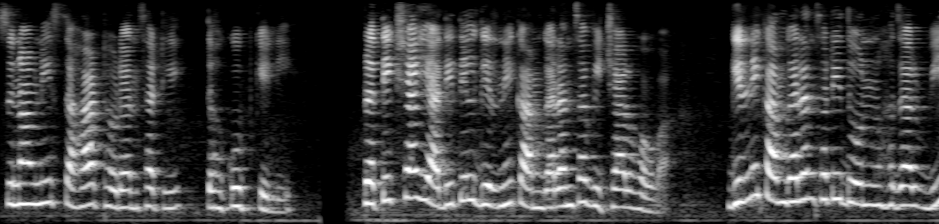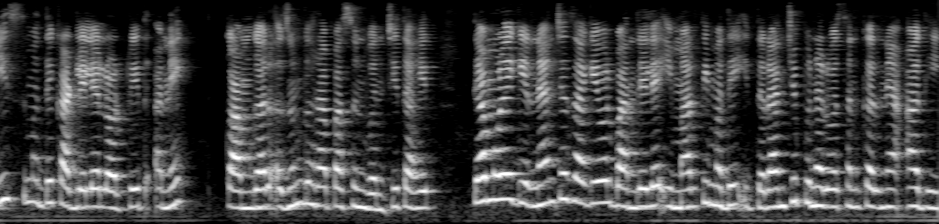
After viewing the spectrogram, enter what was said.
सुनावणी सहा आठवड्यांसाठी तहकूब केली. प्रतीक्षा यादीतील गिरणी कामगारांचा विचार व्हावा. गिरणी कामगारांसाठी दोन हजार वीसमध्ये काढलेल्या लॉटरीत अनेक कामगार अजून घरापासून वंचित आहेत. त्यामुळे गिरण्यांच्या जागेवर बांधलेल्या इमारतीमध्ये इतरांचे पुनर्वसन करण्याआधी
